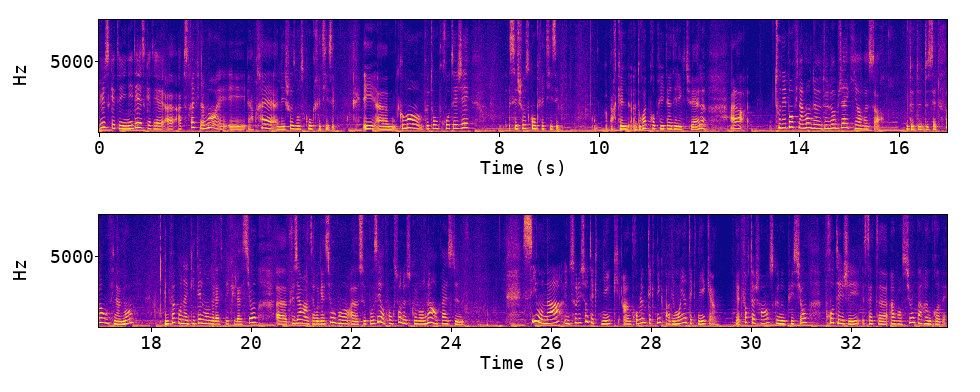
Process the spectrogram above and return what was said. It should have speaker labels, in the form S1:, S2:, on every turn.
S1: vu ce qui était une idée, ce qui était euh, abstrait finalement, et, après les choses vont se concrétiser. Et euh, comment peut-on protéger ces choses concrétisées? Par quel droit de propriété intellectuelle? Alors, tout dépend finalement de, l'objet qui en ressort, de, cette forme finalement. Une fois qu'on a quitté le monde de la spéculation, euh, plusieurs interrogations vont se poser en fonction de ce que l'on a en face de nous. Si on a une solution technique, un problème technique par des moyens techniques, il y a de fortes chances que nous puissions protéger cette euh, invention par un brevet.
